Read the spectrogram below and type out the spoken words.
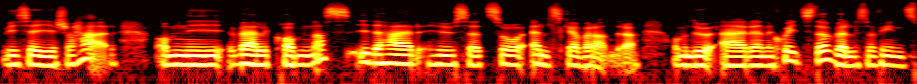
Vi säger så här, om ni välkomnas i det här huset så älska varandra. Om du är en skitstövel så finns,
